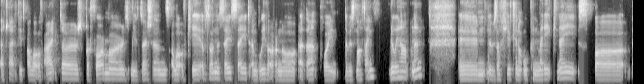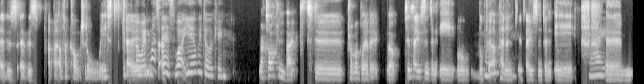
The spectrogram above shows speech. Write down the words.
attracted a lot of actors, performers, musicians, a lot of creatives on the south side. And believe it or not, at that point, there was nothing really happening. Um, there was a few kind of open mic nights, but it was it was a bit of a cultural waste ground. So when was this? What year are we talking? We're talking back to probably about well 2008 we'll, we'll put a pin in 2008 right. um,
